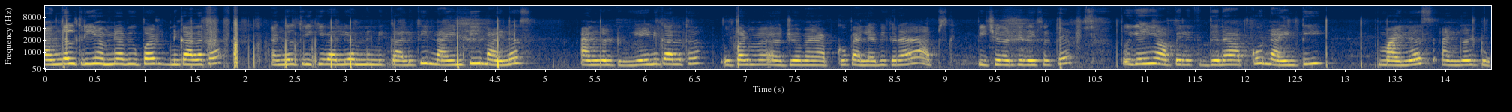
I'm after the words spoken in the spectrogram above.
Angle three हमने अभी ऊपर निकाला था। एंगल थ्री की वैल्यू हमने निकाली थी नाइन्टी माइनस एंगल टू। यही निकाला था। ऊपर में, जो मैंने आपको पहले अभी कराया, आप पीछे करके देख सकते हैं। तो यही यहाँ पे लिख देना है आपको नाइन्टी माइनस एंगल टू।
